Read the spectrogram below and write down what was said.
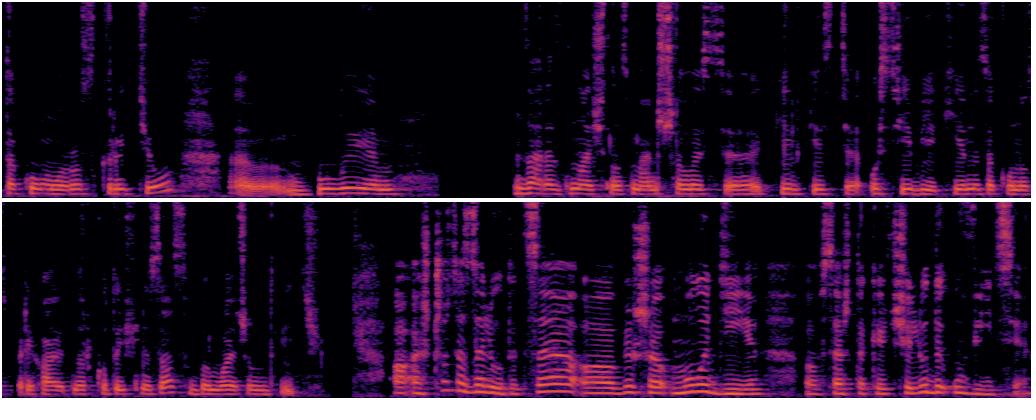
такому розкриттю е, були. Зараз значно зменшилась е, кількість осіб, які незаконно зберігають наркотичні засоби, майже вдвічі. А, що це за люди? Це е, більше молоді, е, все ж таки, чи люди у віці?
